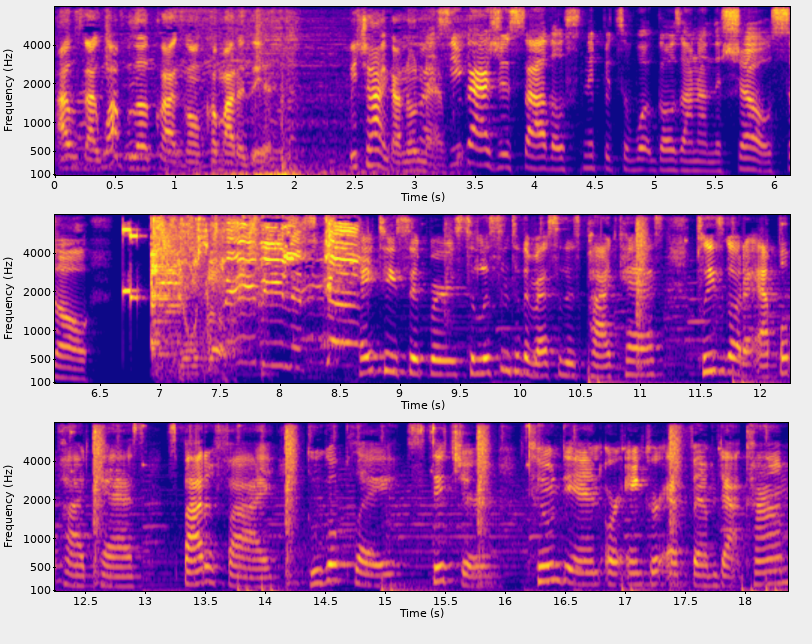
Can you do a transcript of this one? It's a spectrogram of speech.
I was like, what blood clot gonna come out of there? Bitch, I ain't got no So you guys just saw those snippets of what goes on on the show. So Yo, what's up? Hey, Tea Sippers. To listen to the rest of this podcast, please go to Apple Podcasts, Spotify, Google Play, Stitcher, Tuned In, or AnchorFM.com,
